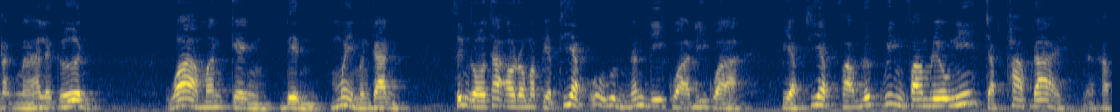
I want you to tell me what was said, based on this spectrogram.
หนักหนาเหลือเกิน ว่ามันเก่งเด่นไม่เหมือนกัน ซึ่งเราถ้าเอาเรามาเปรียบเทียบโอ้รุ่นนั้นดีกว่าดีกว่า เปรียบเทียบความลึกวิ่งความเร็วนี้จับภาพได้นะครับ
